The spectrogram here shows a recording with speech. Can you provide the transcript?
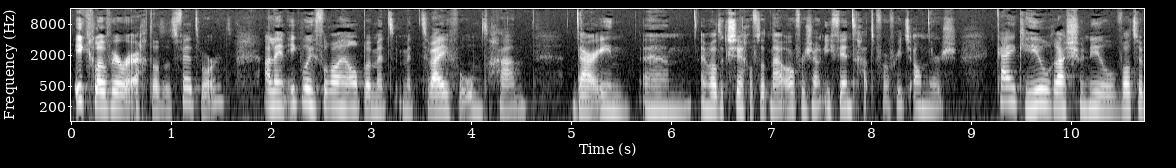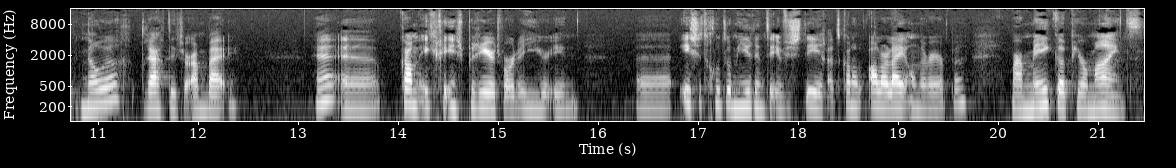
ik geloof heel erg dat het vet wordt. Alleen ik wil je vooral helpen met, met twijfel om te gaan daarin. Ehm, en wat ik zeg, of dat nou over zo'n event gaat of over iets anders. Kijk heel rationeel. Wat heb ik nodig? Draag dit eraan bij. Hè? Uh, kan ik geïnspireerd worden hierin? Uh, is het goed om hierin te investeren? Het kan op allerlei onderwerpen. Maar make up your mind.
